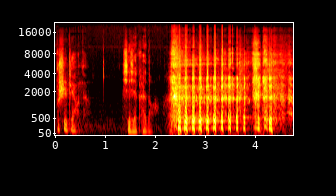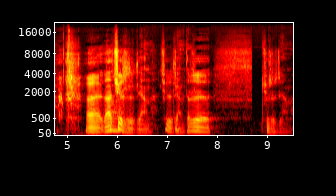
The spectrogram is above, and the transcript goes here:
不是这样的。谢谢开导。呃，然后确实是这样的，确实这样的，但是确实是这样的。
